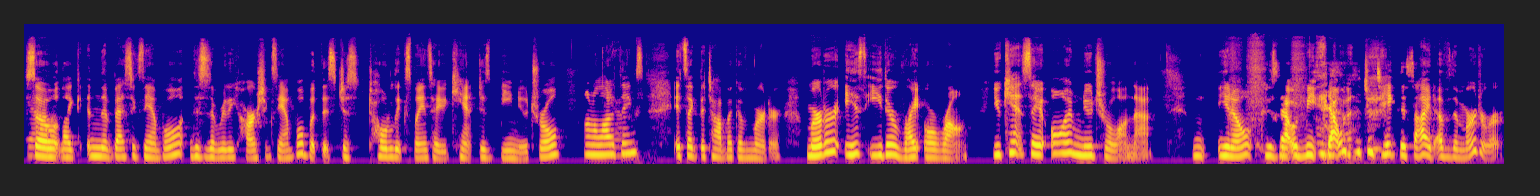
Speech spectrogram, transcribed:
So, like in the best example, this is a really harsh example, but this just totally explains how you can't just be neutral on a lot of things. It's like the topic of murder. Murder is either right or wrong. You can't say, "Oh, I'm neutral on that," you know, because that would be that would be to take the side of the murderer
